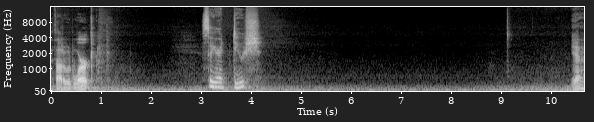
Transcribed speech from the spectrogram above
I thought it would work. So you're a douche? Yeah.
